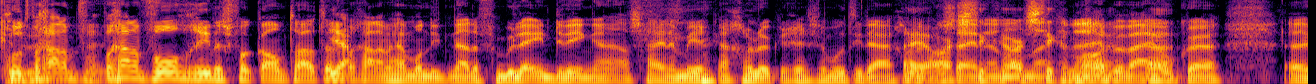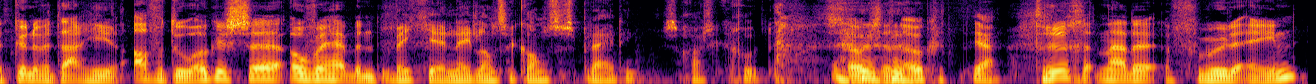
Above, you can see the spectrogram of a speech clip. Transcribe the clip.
goed, we gaan, hem, we gaan hem volgen, Rinus van Kanthout. En Ja. we gaan hem helemaal niet naar de Formule 1 dwingen. Als hij in Amerika gelukkig is, dan moet hij daar gelukkig zijn. En dan, hartstikke- en dan hartstikke hebben wij ook, eh, eh, kunnen we het daar hier af en toe ook eens eh, over hebben. Een beetje Nederlandse kansenspreiding. Dat is hartstikke goed. Zo is het ook. Ja. Terug naar de Formule 1.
